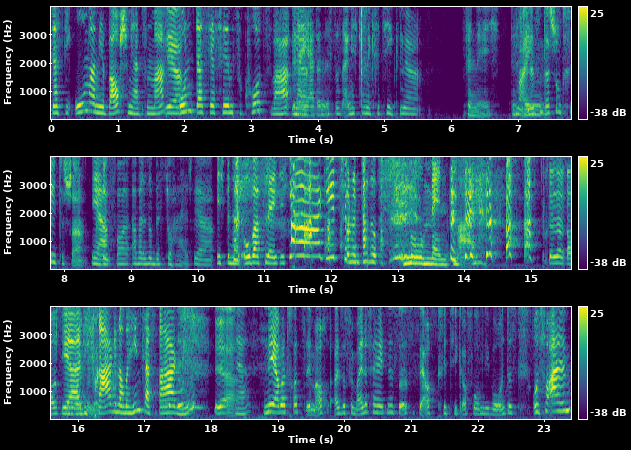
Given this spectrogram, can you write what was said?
dass die Oma mir Bauchschmerzen macht Ja. und dass der Film zu kurz war, Ja. naja, dann ist das eigentlich keine Kritik, Ja. finde ich. Deswegen, Meine sind das schon kritischer. ja, Kri- voll, aber so bist du halt. Ja. Ich bin halt oberflächlich, ja, geht schon. Und du so, Moment mal. Brille raus. Ja, die Frage nochmal hinterfragen. Ja. Ja. Nee, aber trotzdem auch, also für meine Verhältnisse ist es ja auch Kritik auf hohem Niveau. Und das, und vor allem,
